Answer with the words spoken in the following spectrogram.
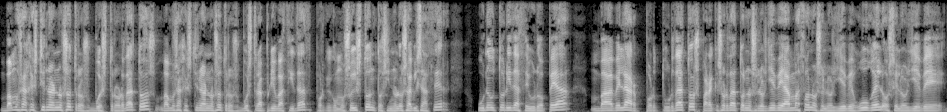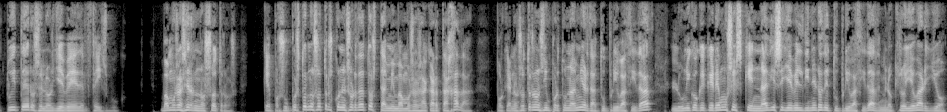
vamos a gestionar nosotros vuestros datos, vamos a gestionar nosotros vuestra privacidad, porque como sois tontos y no lo sabéis hacer, una autoridad europea va a velar por tus datos para que esos datos no se los lleve Amazon o se los lleve Google o se los lleve Twitter o se los lleve Facebook. Vamos a ser nosotros, que por supuesto nosotros con esos datos también vamos a sacar tajada, porque a nosotros nos importa una mierda tu privacidad, lo único que queremos es que nadie se lleve el dinero de tu privacidad, me lo quiero llevar yo,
